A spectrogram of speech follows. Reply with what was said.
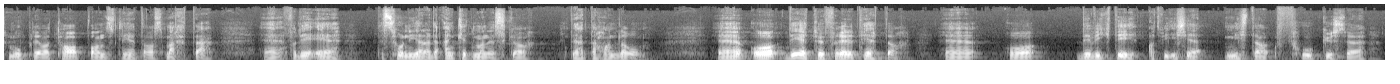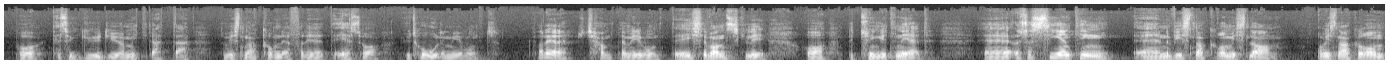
som opplever tap, vanskeligheter og smerte. Eh, for det er, det er, sånn det gjelder. Det er enkeltmennesker dette handler om. Eh, og det er tøffe realiteter. Eh, og det er viktig at vi ikke mister fokuset på det som Gud gjør midt i dette, når vi snakker om det, fordi det er så utrolig mye vondt. For det er det kjempemye vondt. Det er ikke vanskelig å bli tynget ned. Eh, og så si en ting eh, når vi snakker om islam, og vi snakker om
